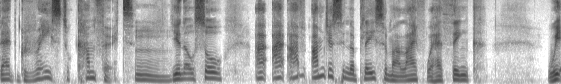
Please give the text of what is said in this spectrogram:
that grace to comfort. You know, so I, I I've, I'm just in a place in my life where I think we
